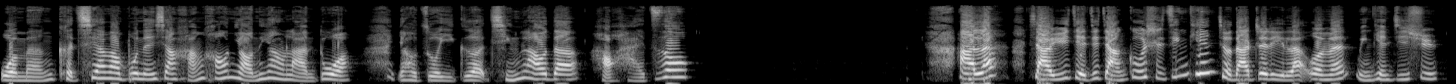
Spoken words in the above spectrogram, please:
我们可千万不能像寒号鸟那样懒惰，要做一个勤劳的好孩子哦。好了，小鱼姐姐讲故事今天就到这里了，我们明天继续。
